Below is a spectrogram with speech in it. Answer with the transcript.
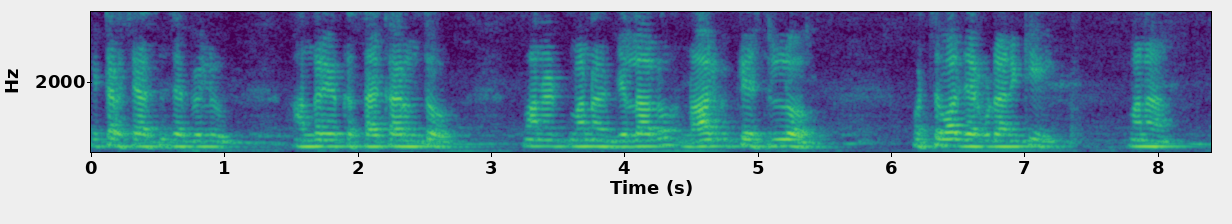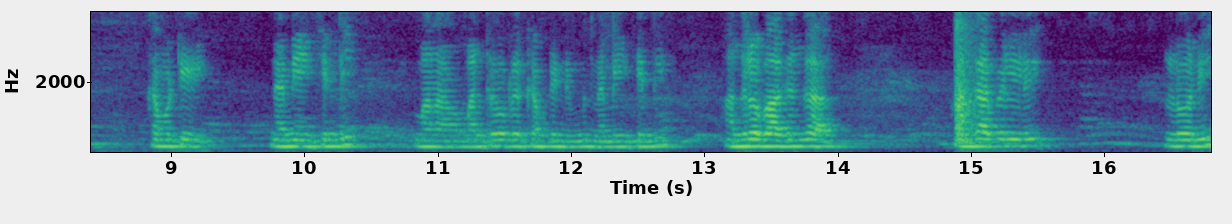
ఇతర శాసనసభ్యులు అందరి యొక్క సహకారంతో మన మన జిల్లాలో నాలుగు కేసుల్లో ఉత్సవాలు జరపడానికి మన కమిటీ నిర్ణయించింది. మన మంత్రివర్గ కమిటీ నిర్ణయించింది. అందులో భాగంగా అనకాపల్లిలోని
